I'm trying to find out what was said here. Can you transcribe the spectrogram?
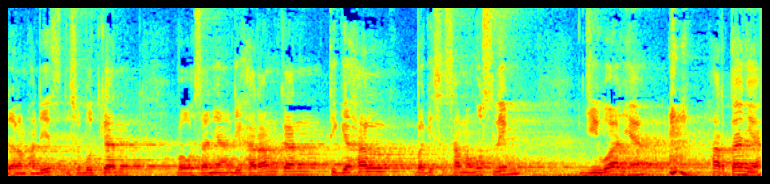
dalam hadis disebutkan bahwasanya diharamkan tiga hal bagi sesama muslim. Jiwanya hartanya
